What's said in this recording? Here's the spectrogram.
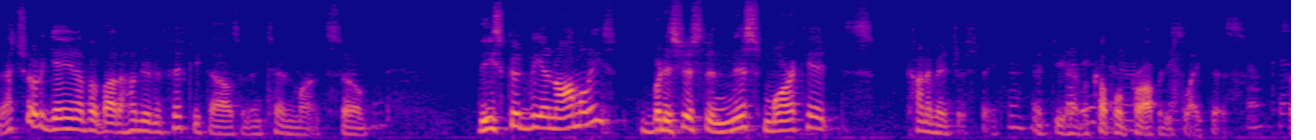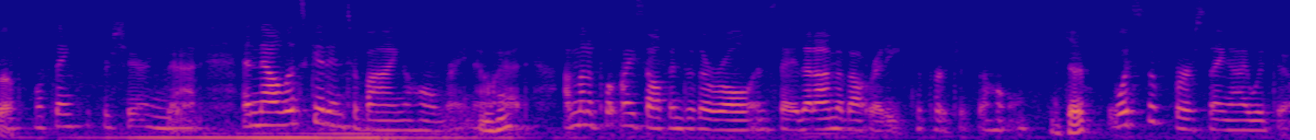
that showed a gain of about 150,000 in 10 months. So these could be anomalies, but it's just in this market, it's kind of interesting mm -hmm. that you that have a couple of properties like this. Okay. So. Well, thank you for sharing that. And now let's get into buying a home right now, mm -hmm. Ed. I'm going to put myself into the role and say that I'm about ready to purchase a home. Okay. What's the first thing I would do?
